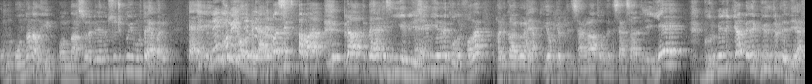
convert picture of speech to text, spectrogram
Onu, ondan alayım. Ondan sonra bir dedim sucuklu yumurta yaparım. Ne? komik olur yani basit ama rahatlıkla herkesin yiyebileceği bir yemek olur falan. Haluk abi böyle yaptı. Yok yok dedi sen rahat ol dedi. Sen sadece ye, gurmelik yap ve de güldür dedi yani.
